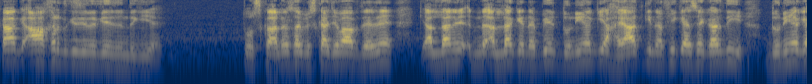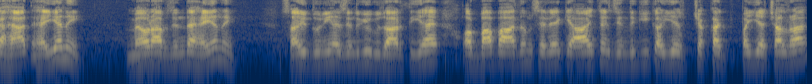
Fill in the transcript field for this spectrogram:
کہا کہ آخرت کی زندگی زندگی ہے۔ تو اسکالر صاحب اس کا جواب دے دیں کہ اللہ نے، اللہ کے نبی دنیا کی حیات کی نفی کیسے کر دی؟ دنیا کی حیات ہے یا نہیں؟ میں اور آپ زندہ ہے یا نہیں؟ ساری دنیا زندگی گزارتی ہے اور بابا آدم سے لے کے آج تک زندگی کا یہ چکا پہیا چل رہا ہے۔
